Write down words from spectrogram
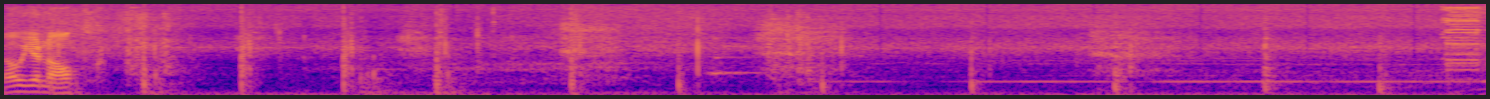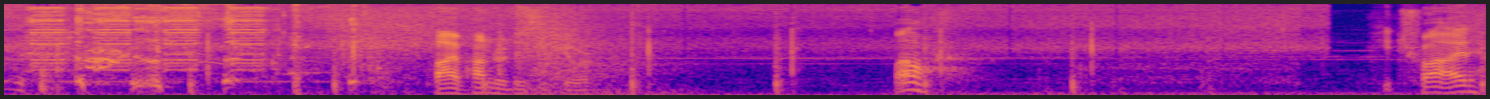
No, you're not. Five hundred is secure. Well, he tried.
